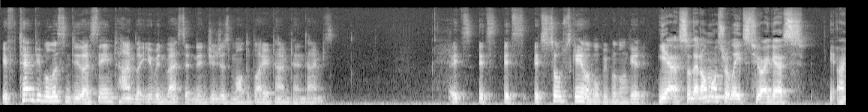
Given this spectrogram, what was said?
If ten people listen to you the same time that you've invested, didn't you just multiply your time ten times? It's it's it's it's so scalable. People don't get it. Yeah, so that almost relates to, I guess, uh,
